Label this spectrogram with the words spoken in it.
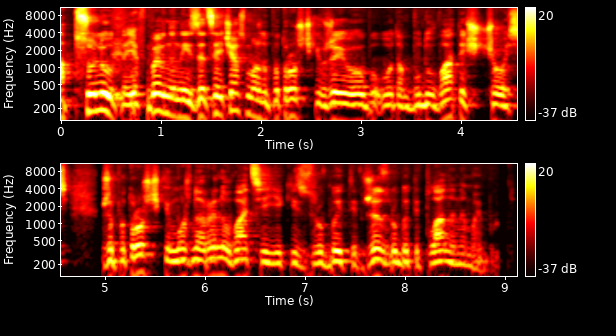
Абсолютно, я впевнений, за цей час можна потрошечки вже його там будувати щось, вже потрошечки можна реновації якісь зробити, вже зробити плани на майбутнє.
